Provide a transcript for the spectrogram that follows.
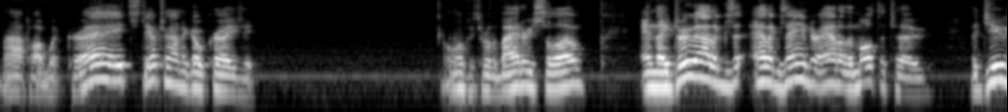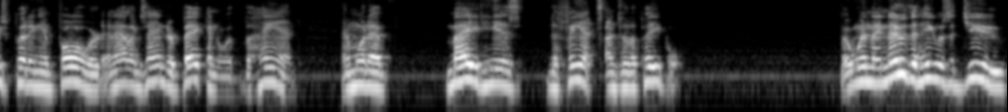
My iPod went crazy. Still trying to go crazy. I don't know if it's where the battery's slow. And they drew Alex Alexander out of the multitude, the Jews putting him forward, and Alexander beckoned with the hand, and would have made his defense unto the people. But when they knew that he was a Jew,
